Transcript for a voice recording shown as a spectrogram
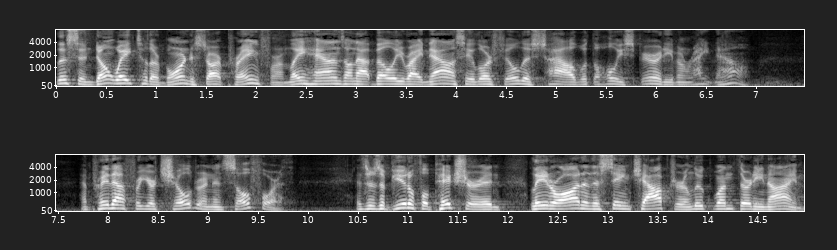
Listen, don't wait till they're born to start praying for them. Lay hands on that belly right now and say, Lord, fill this child with the Holy Spirit even right now. And pray that for your children and so forth. As there's a beautiful picture and later on in the same chapter in Luke 139,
